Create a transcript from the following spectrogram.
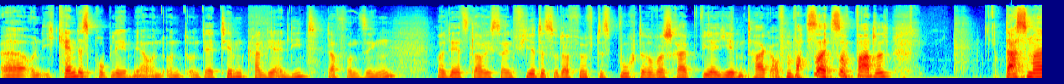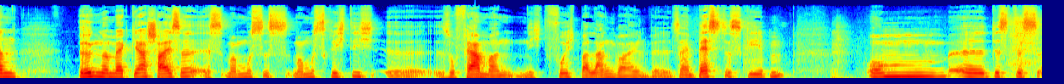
äh, und ich kenne das Problem ja und, und, und der Tim kann dir ein Lied davon singen, weil der jetzt, glaube ich, sein viertes oder fünftes Buch darüber schreibt, wie er jeden Tag auf dem Wasser ist und paddelt, dass man irgendwann merkt, ja, scheiße, es, man muss es, man muss richtig, äh, sofern man nicht furchtbar langweilen will, sein Bestes geben, um äh, das, das äh,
